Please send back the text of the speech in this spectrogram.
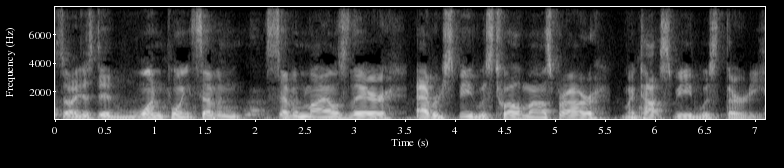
So I just did 1.77 miles there. Average speed was 12 miles per hour. My top speed was 30.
